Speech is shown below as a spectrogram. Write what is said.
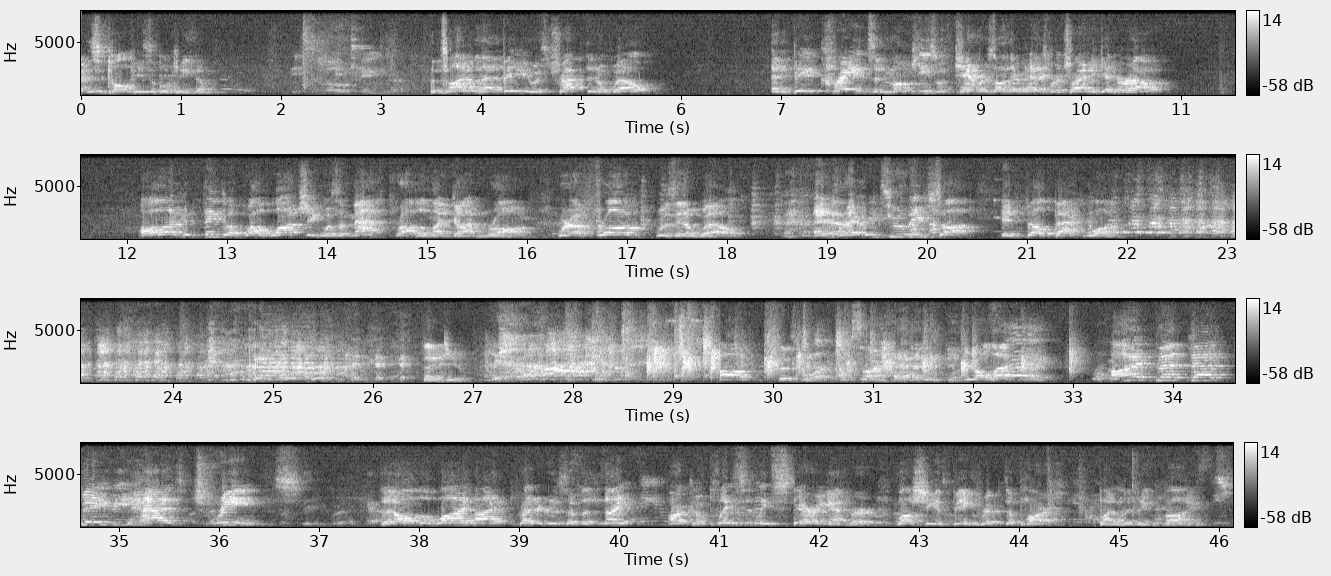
right, this is called Peaceable Kingdom. Peaceable kingdom. The time when that baby was trapped in a well, and big cranes and monkeys with cameras on their heads were trying to get her out. All I could think of while watching was a math problem I'd gotten wrong, where a frog was in a well. And for every two leaps up, it fell back one. Thank you. There's more. I'm sorry. You're all laughing. I bet that baby has dreams. That all the wide-eyed predators of the night are complacently staring at her while she is being ripped apart by living vines.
